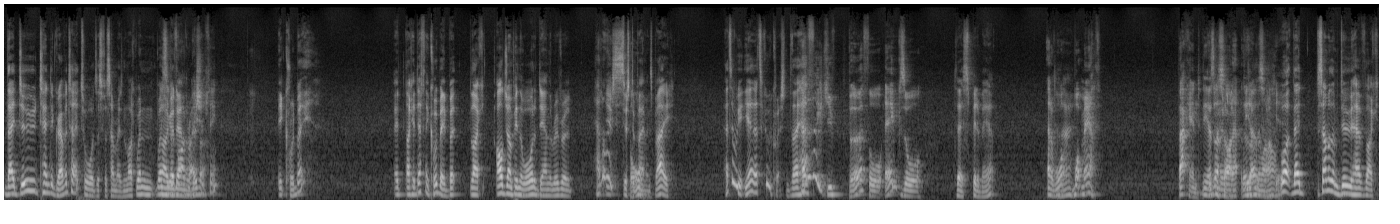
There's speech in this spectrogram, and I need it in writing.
they do tend to gravitate towards us for some reason. Like when when Is I it go a down the vibration river, thing. it could be. It like it definitely could be, but like I'll jump in the water down the river How do they spawn? just to spawn? Bateman's Bay. That's a weird. Yeah, that's a good question. Do they How have? do they give birth or eggs or So they spit them out. out of what Dunno. what mouth? Back end. The There's other only one. side. There's The only other one side, hole. yeah. Well, they some of them do have like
